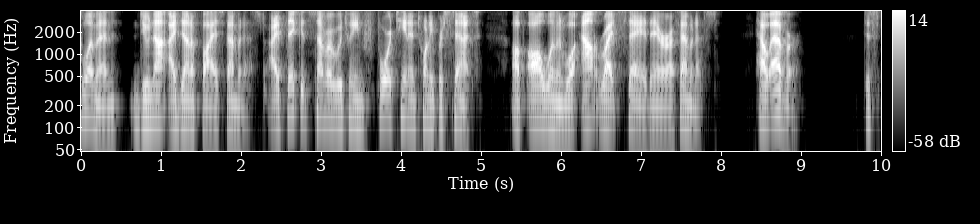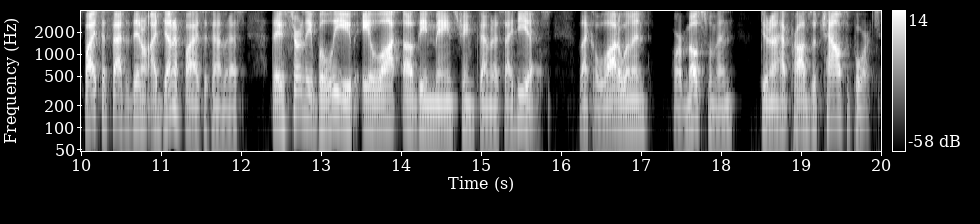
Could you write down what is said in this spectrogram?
women do not identify as feminist. I think it's somewhere between 14 and 20% of all women will outright say they are a feminist. However, despite the fact that they don't identify as a feminist, they certainly believe a lot of the mainstream feminist ideas. Like a lot of women, or most women, do not have problems with child support.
